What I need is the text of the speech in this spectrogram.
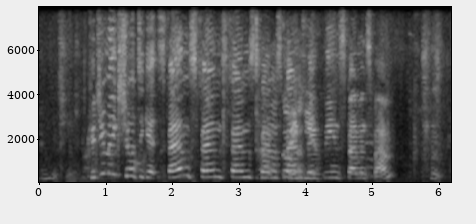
I need to change my. Could you make sure to get spam, spam, spam, spam, Oh, spam, thank you. baked beans, spam, and spam?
